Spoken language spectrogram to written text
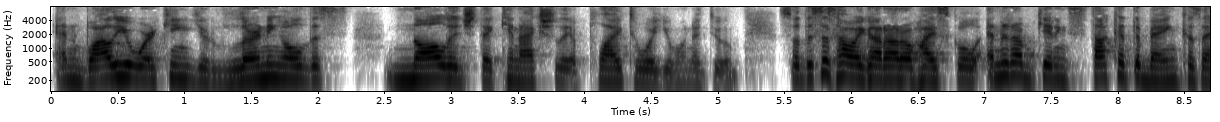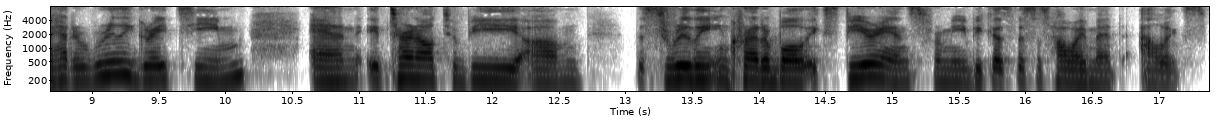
And while you're working, you're learning all this knowledge that can actually apply to what you want to do. So this is how I got out of high school. Ended up getting stuck at the bank because I had a really great team, and it turned out to be um, this really incredible experience for me because this is how I met Alex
